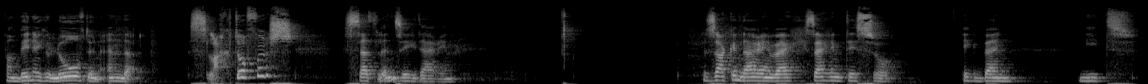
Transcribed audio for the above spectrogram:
van binnen geloofden. En de slachtoffers settelen zich daarin. Zakken daarin weg, zeggen het is zo. Ik ben niet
